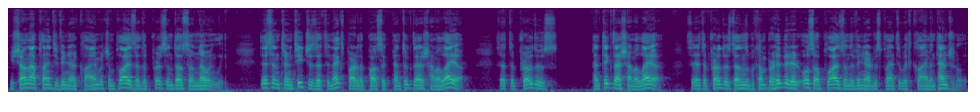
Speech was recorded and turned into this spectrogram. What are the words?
You shall not plant your vineyard klayim, which implies that the person does so knowingly. This in turn teaches that the next part of the pasuk pentukdash hamaleya, so that the produce pentikdash hamaleya, so that the produce doesn't become prohibited, also applies when the vineyard was planted with klayim intentionally.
